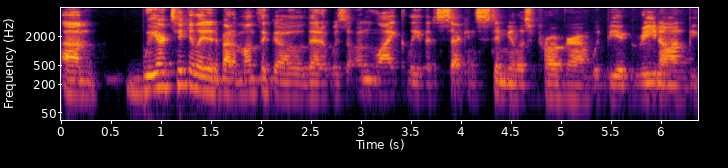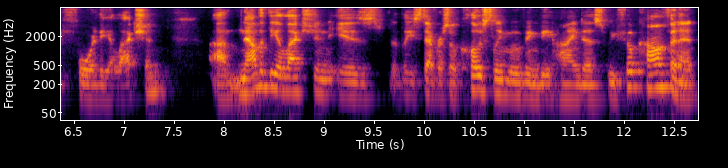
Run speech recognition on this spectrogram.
Um, we articulated about a month ago that it was unlikely that a second stimulus program would be agreed on before the election. Um, now that the election is at least ever so closely moving behind us, we feel confident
